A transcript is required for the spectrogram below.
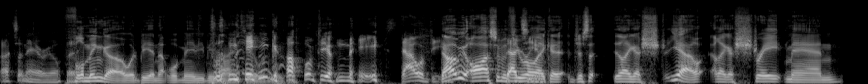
That's an aerial thing. Flamingo would be a would maybe be mine too. Would be- Flamingo would be amazing. That would be. That would be awesome if you were you. like a just like a yeah like a straight man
